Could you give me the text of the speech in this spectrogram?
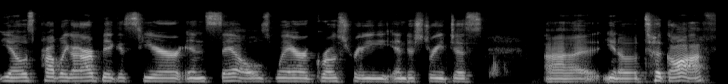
you know it was probably our biggest year in sales, where grocery industry just uh, you know took off.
